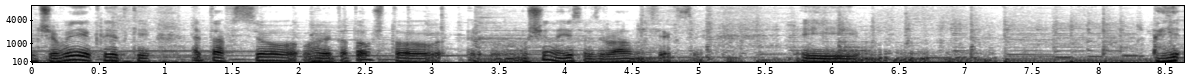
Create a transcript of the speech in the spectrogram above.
ключевые клетки. Это все говорит о том, что у мужчины есть резервуар инфекции. И ге-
